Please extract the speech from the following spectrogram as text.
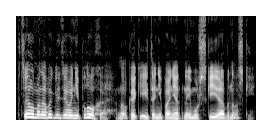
В целом она выглядела неплохо, но какие-то непонятные мужские обноски.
